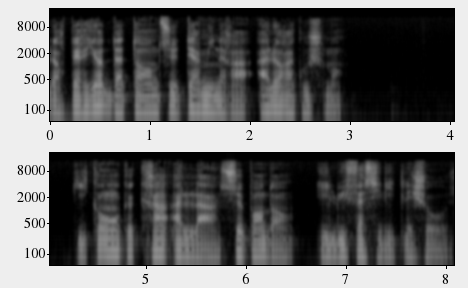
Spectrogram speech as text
leur période d'attente se terminera à leur accouchement. Quiconque craint Allah, cependant, il lui facilite les choses.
